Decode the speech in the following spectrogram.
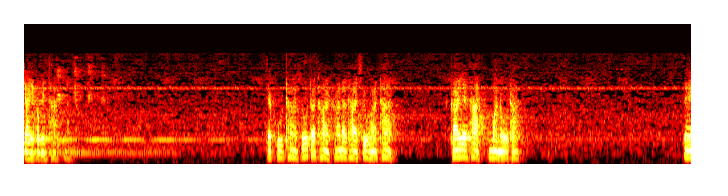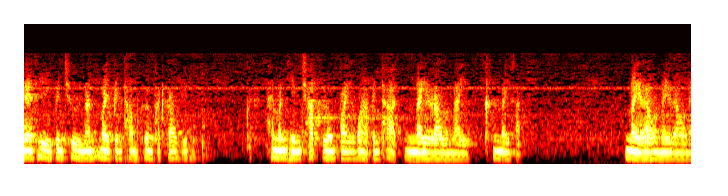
ใจก็เป็นธาตุนั้นจะคูธาตุโสตธาตุคานาธาตุชิวหาธาตุกายธาตุมโนธาตุแต่ที่เป็นชื่อนั้นไม่เป็นธรรมเครื่องขัดเกลาดินให้มันเห็นชัดลงไปว่าเป็นธาตุในเราในในสัตว์ ในเราในเราใน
